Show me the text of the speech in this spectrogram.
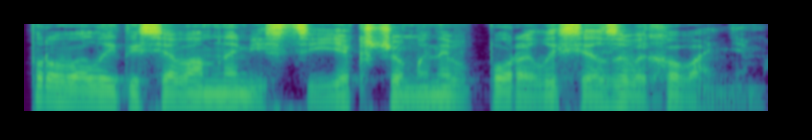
провалитися вам на місці, якщо ми не впоралися з вихованням.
